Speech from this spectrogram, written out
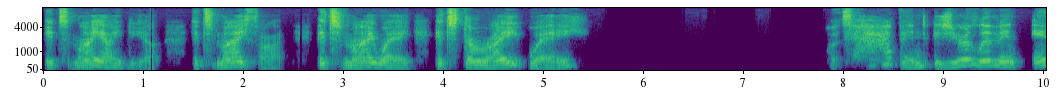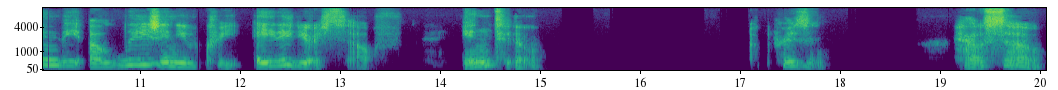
it's my idea. It's my thought. It's my way. It's the right way. What's happened is you're living in the illusion you've created yourself into a prison. How so?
